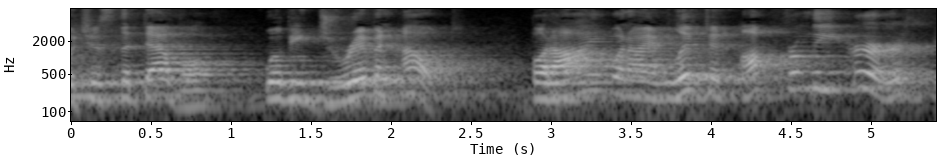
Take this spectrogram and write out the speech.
which is the devil, will be driven out. But I, when I am lifted up from the earth,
